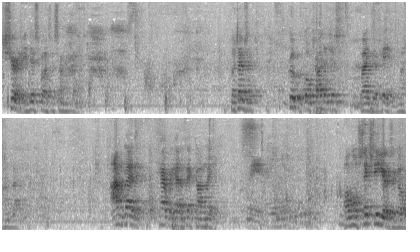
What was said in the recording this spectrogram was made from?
surely this was the Son of God. But there's a group of folks out that just wag their head and went on. I'm glad that Calvary had effect on me. Almost 60 years ago.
